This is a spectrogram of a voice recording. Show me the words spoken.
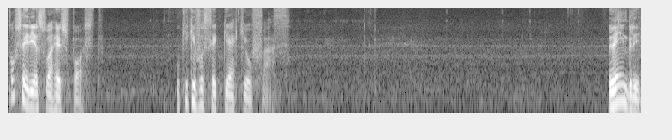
Qual seria a sua resposta? O que que você quer que eu faça? Lembre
